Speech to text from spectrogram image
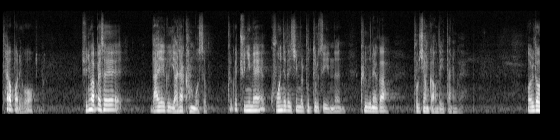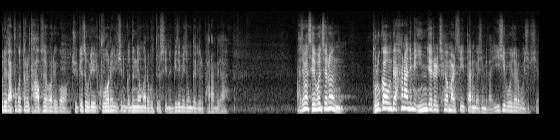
태워버리고 주님 앞에서의 나의 그 연약한 모습 그리고 주님의 구원자 되심을 붙들 수 있는 그 은혜가 불시험 가운데 있다는 거예요. 오늘도 우리 나쁜 것들을 다 없애버리고 주께서 우리를 구원해 주시는 그 능력만을 붙들 수 있는 믿음의 종 되기를 바랍니다. 마지막 세 번째는 불 가운데 하나님의 임재를 체험할 수 있다는 것입니다. 25절을 보십시오.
